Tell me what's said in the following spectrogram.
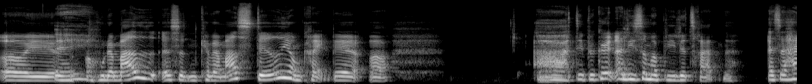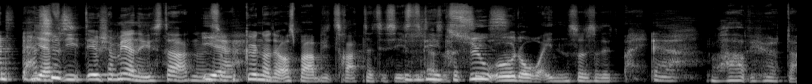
Og, øh, Øh. og hun er meget, altså den kan være meget stedig omkring det, og ah, det begynder ligesom at blive lidt trættende. Altså han, han ja, synes, fordi det er jo charmerende i starten, men Ja. så begynder det også bare at blive trættende til sidst. Lige altså præcis. 7-8 år inden, så er det sådan lidt, Ej, ja, nu har vi hørt dig.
